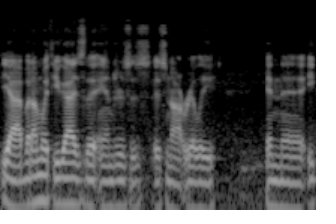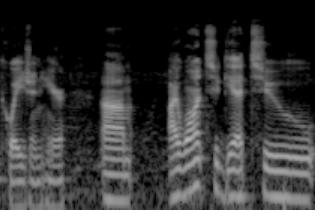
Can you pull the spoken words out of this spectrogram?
yeah, but I'm with you guys that Andrews is is not really in the equation here. Um, I want to get to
